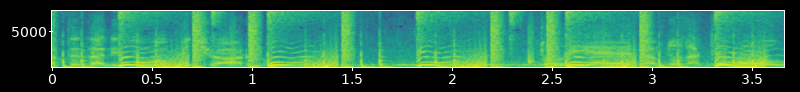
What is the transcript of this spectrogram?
Máte tady tu opičárnu. To je tebou.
